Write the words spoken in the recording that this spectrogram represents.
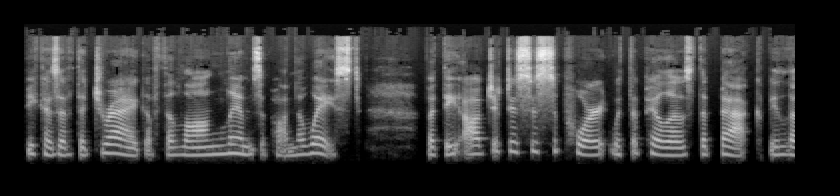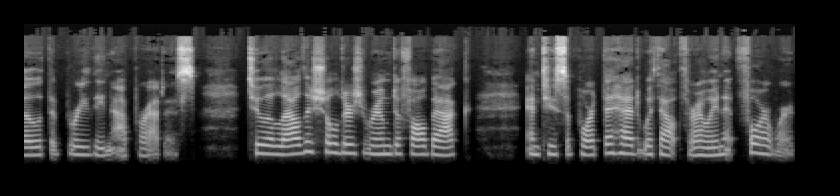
because of the drag of the long limbs upon the waist but the object is to support with the pillows the back below the breathing apparatus, to allow the shoulders room to fall back, and to support the head without throwing it forward.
